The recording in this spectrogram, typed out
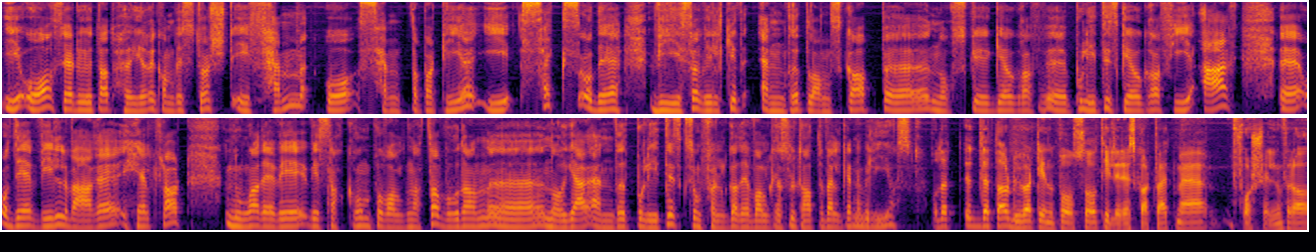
I år ser det ut til at Høyre kan bli størst i fem, og Senterpartiet i seks. Og det viser hvilket endret landskap norsk geografi politisk geografi er. Eh, og det vil være helt klart noe av det vi, vi snakker om på valgnatta, hvordan eh, Norge er endret politisk som følge av det valgresultatet velgerne vil gi oss. Og det, dette har du vært inne på også tidligere, Skartveit, med forskjellen fra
